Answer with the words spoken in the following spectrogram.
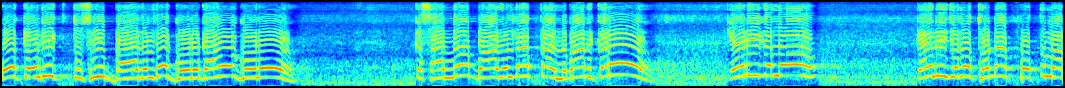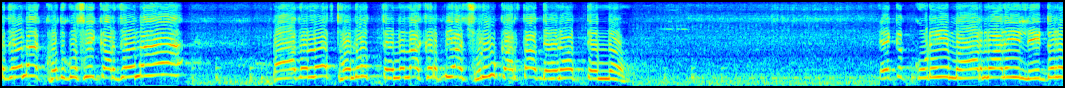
ਉਹ ਕਹਿੰਦੀ, ਤੁਸੀਂ ਬਾਦਲ ਦੇ ਗੁਣ ਗਾਓ, ਗੁਣ। ਕਿਸਾਨਾਂ ਬਾਦਲ ਦਾ ਧੰਨਵਾਦ ਕਰੋ। ਕਿਹੜੀ ਗੱਲੋਂ? ਕਹਿੰਦੀ ਜਦੋਂ ਤੁਹਾਡਾ ਪੁੱਤ ਮਰ ਜਾਂਦਾ, ਖੁਦਕੁਸ਼ੀ ਕਰ ਜਾਂਦਾ, ਬਾਦਲ ਨੇ ਤੁਹਾਨੂੰ 3 ਲੱਖ ਰੁਪਇਆ ਸ਼ੁਰੂ ਕਰਤਾ, ਦੇਣਾ ਤਿੰਨ। ਇੱਕ ਕੁੜੀ ਮਾਰਨ ਵਾਲੀ ਲੀਡਰ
